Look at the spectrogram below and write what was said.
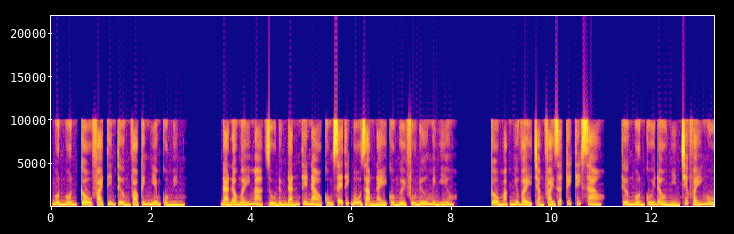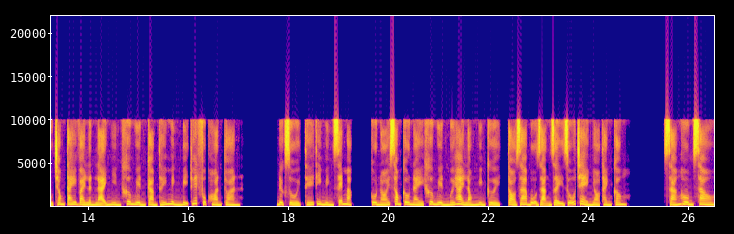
Ngôn ngôn cậu phải tin tưởng vào kinh nghiệm của mình. Đàn ông ấy mà dù đứng đắn thế nào cũng sẽ thích bộ dạng này của người phụ nữ mình yêu. Cậu mặc như vậy chẳng phải rất kích thích sao? Thương ngôn cúi đầu nhìn chiếc váy ngủ trong tay vài lần lại nhìn Khương Nguyền cảm thấy mình bị thuyết phục hoàn toàn. Được rồi, thế thì mình sẽ mặc. Cô nói xong câu này Khương Nguyền mới hài lòng mỉm cười, tỏ ra bộ dạng dạy dỗ trẻ nhỏ thành công. Sáng hôm sau,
